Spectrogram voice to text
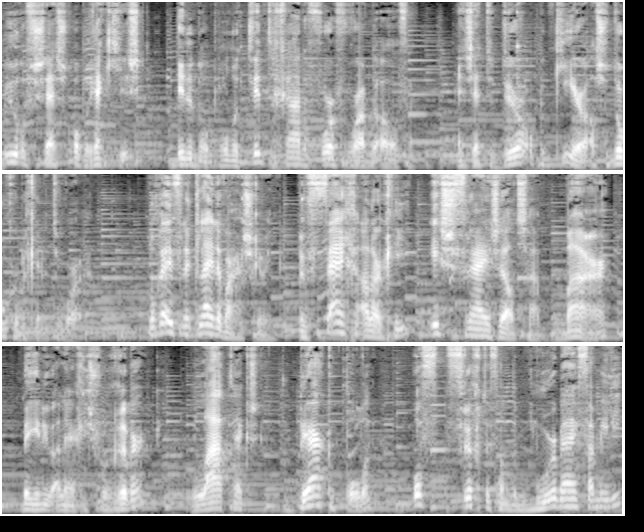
uur of zes op rekjes in een op 120 graden voorverwarmde oven. En zet de deur op een kier als ze donker beginnen te worden. Nog even een kleine waarschuwing. Een vijgenallergie is vrij zeldzaam, maar ben je nu allergisch voor rubber, latex, berkenpollen of vruchten van de moerbijfamilie,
